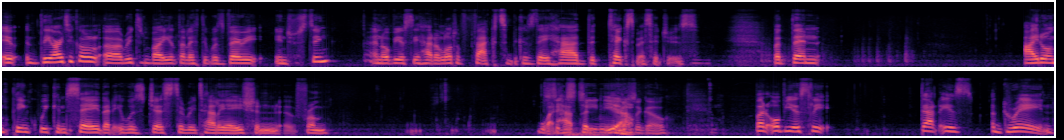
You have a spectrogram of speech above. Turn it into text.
it, the article uh, written by Ilta Iltalehti was very interesting and obviously had a lot of facts because they had the text messages. But then I don't think we can say that it was just a retaliation from what 16 happened. years yeah. ago. But obviously, that is a grain.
